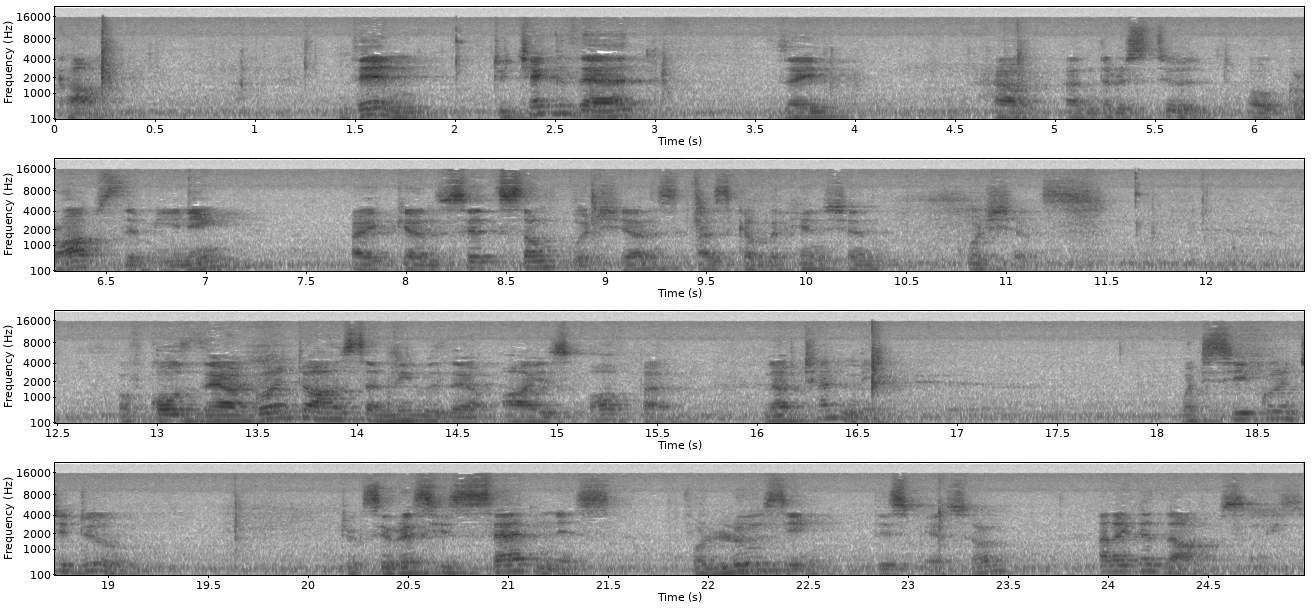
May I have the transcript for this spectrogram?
come. Then, to check that they have understood or grasped the meaning, I can set some questions as comprehension questions. Of course, they are going to answer me with their eyes open. Now tell me, what is he going to do to express his sadness for losing this person? And I get the answers.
